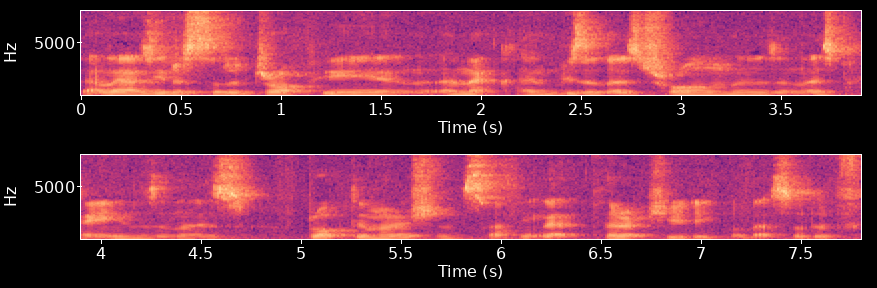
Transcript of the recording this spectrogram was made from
that allows you to sort of drop in and, that, and visit those traumas and those pains and those blocked emotions. So I think that therapeutic or that sort of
